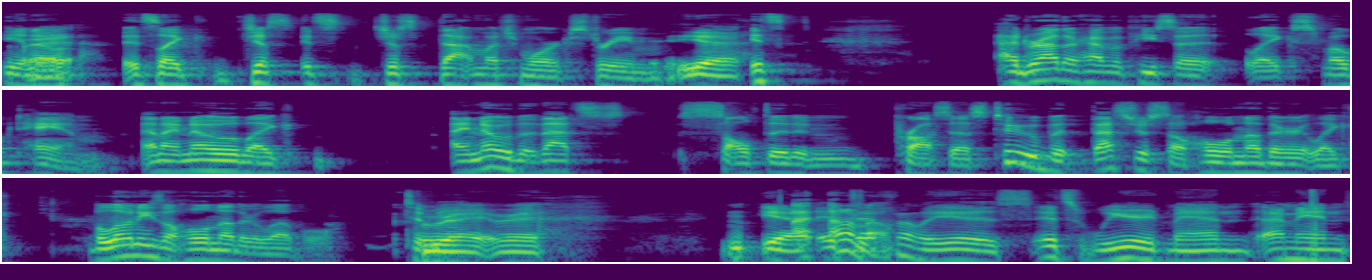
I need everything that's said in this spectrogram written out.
You know, Right. it's like just it's just that much more extreme. yeah It's I'd rather have a piece of like smoked ham. And I know like I know that that's salted and processed too, but that's just a whole nother like bologna's a whole nother level to me. Right, right. Yeah, I- I it don't know. definitely is. It's weird, man. I mean,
